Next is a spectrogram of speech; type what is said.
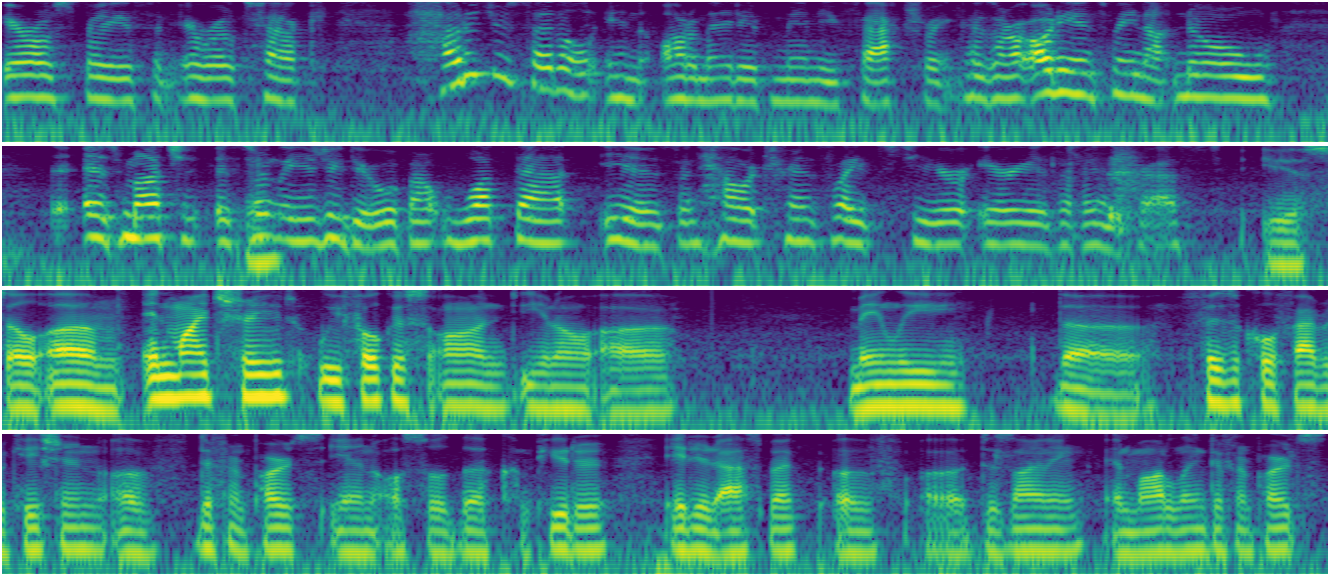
aerospace and aerotech, how did you settle in automated manufacturing? Because our audience may not know as much, as certainly as you do, about what that is and how it translates to your areas of interest. Yeah, so um, in my trade, we focus on, you know, uh, mainly the physical fabrication of different parts and also the computer aided aspect of uh, designing and modeling different parts.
